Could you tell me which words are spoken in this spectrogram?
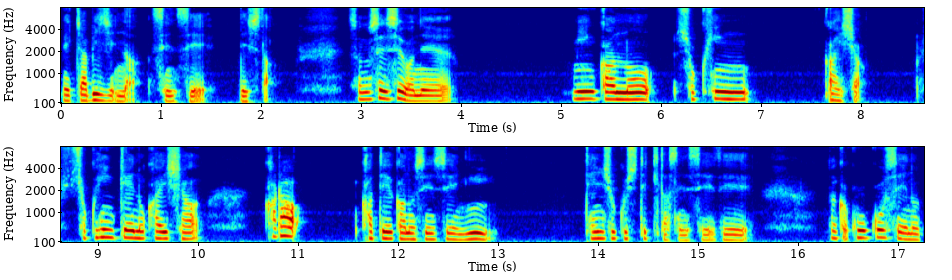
めっちゃ美人な先生でした。その先生はね、民間の食品会社、食品系の会社から家庭科の先生に転職してきた先生で、なんか高校生の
